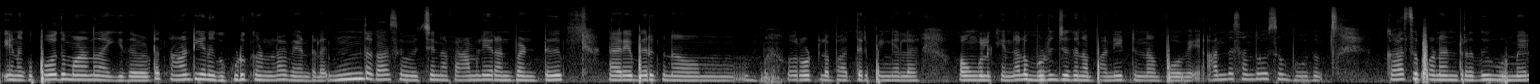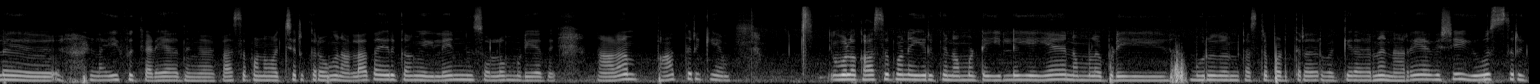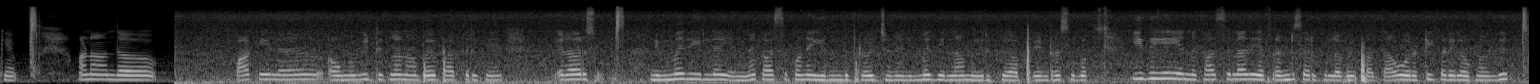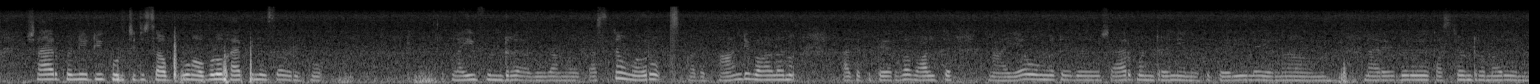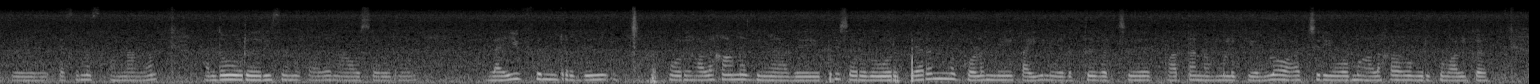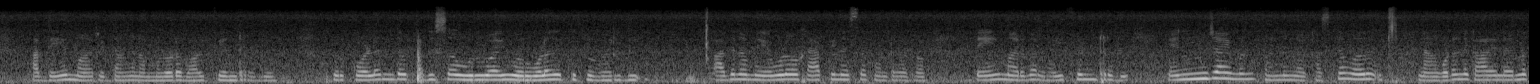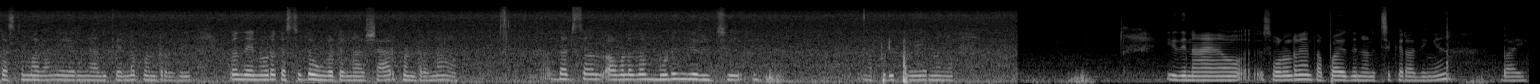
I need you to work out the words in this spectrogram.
எனக்கு போதுமான இதை விட தாண்டி எனக்கு கொடுக்கணும்லாம் வேண்டலை. இந்த காசை வச்சு நான் ஃபேமிலியை ரன் பண்ணிட்டு நிறைய பேருக்கு நான் ரோட்டில் பார்த்துருப்பீங்கள்ல அவங்களுக்கு என்னால் முடிஞ்சதை நான் பண்ணிட்டு நான் போவேன். அந்த சந்தோஷம் போதும். காசு பணன்றது உண்மையில் லைஃபு கிடையாதுங்க. காசு பணம் வச்சுருக்கிறவங்க நல்லா தான் இருக்காங்க இல்லைன்னு சொல்ல முடியாது. நான்லாம் பார்த்துருக்கேன். இவ்வளோ காசு பணம் இருக்குது நம்மகிட்ட இல்லையே ஏன் நம்மளை இப்படி முருகன் கஷ்டப்படுத்துகிறார் வைக்கிறாருன்னு நிறைய விஷயம் யோசிச்சிருக்கேன். ஆனால் அந்த பார்க்கையில் அவங்க வீட்டுக்கெலாம் நான் போய் பார்த்துருக்கேன். எல்லோரும் நிம்மதி இல்லை என்ன காசு பணம் இருந்து பிரயோஜனம் நிம்மதி இல்லாமல் இருக்குது அப்படின்ற சுபம். இதையே என்ன காசு இல்லாத என் ஃப்ரெண்டு சர்க்கிளில் போய் பார்த்தா ஒரு டீ கடையில் உட்காந்து ஷேர் பண்ணி டீ குடிச்சிட்டு சாப்பிடுவோம். அவ்வளோ ஹாப்பினஸ்ஸாக இருக்கும். லைஃப்ன்ற அதுதாங்க. கஷ்டம் வரும். அதை தாண்டி வாழணும். அதுக்கு பேர் தான் வாழ்க்கை. நான் ஏன் உங்கள்கிட்ட இது ஷேர் பண்ணுறேன்னு எனக்கு தெரியல. ஏன்னா நிறைய பேர் கஷ்டன்ற மாதிரி எனக்கு எஸ்எம்எஸ் பண்ணாங்க. அந்த ஒரு ரீசனுக்காக நான் சொல்கிறேன் லைஃப்ன்றது ஒரு அழகானதுங்க. அது எப்படி சொல்கிறது ஒரு பிறந்த குழந்தைய கையில் எடுத்து வச்சு பார்த்தா நம்மளுக்கு எவ்வளோ ஆச்சரியமாக அழகாகவும் இருக்கும் வாழ்க்கை. அதே மாதிரி தாங்க நம்மளோட வாழ்க்கைன்றது. ஒரு குழந்த புதுசாக உருவாகி ஒரு உலகத்துக்கு வருது. அது நம்ம எவ்வளோ ஹாப்பினஸ்ஸாக கொண்டாடுறோம். அதே மாதிரி தான் லைஃப்புன்றது என்ஜாய்மெண்ட் பண்ணுங்கள் கஷ்டம் வரும். நான் கூட இந்த காலையிலேருந்து கஷ்டமாக தாங்க இருங்க அதுக்கு என்ன பண்ணுறது இப்போ இந்த என்னோடய கஷ்டத்தை உங்கள்கிட்ட நான் ஷேர் பண்ணுறேன்னா தட்ஸ் ஆல் அவ்வளோதான் முடிஞ்சிருச்சு. அப்படி போயிடணுங்க இது நான் சொல்கிறேன் தப்பாக எதுவும் நினச்சிக்கிறாதீங்க பாய்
